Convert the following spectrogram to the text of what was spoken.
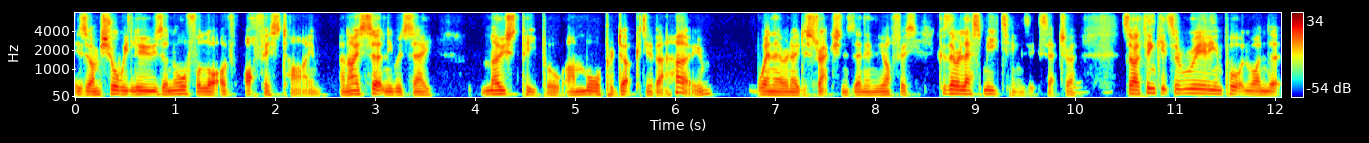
is I'm sure we lose an awful lot of office time. And I certainly would say most people are more productive at home when there are no distractions than in the office because there are less meetings, etc. So I think it's a really important one that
